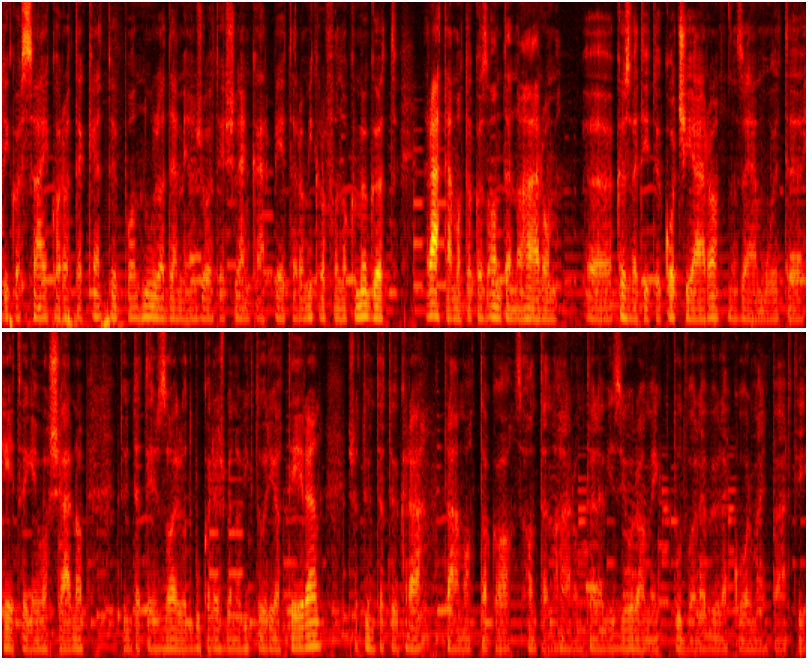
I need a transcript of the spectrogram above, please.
Folytatódik a Szájkarate 2.0, Demian Zsolt és Lenkár Péter a mikrofonok mögött. Rátámadtak az Antenna 3 közvetítő kocsiára az elmúlt hétvégén vasárnap tüntetés zajlott Bukarestben a Viktória téren, és a tüntetők rá támadtak az Antenna 3 televízióra, amelyik tudva levőleg kormánypárti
